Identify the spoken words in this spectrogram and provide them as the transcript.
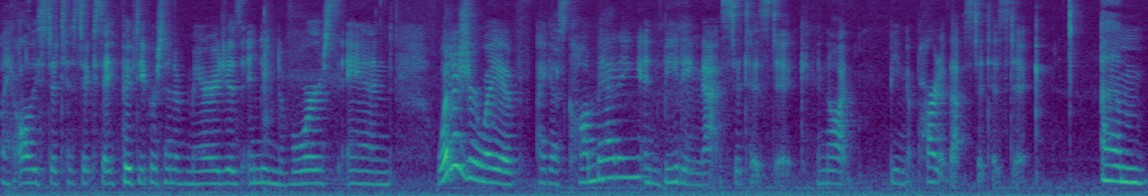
like all these statistics say 50% of marriages end in divorce and what is your way of, I guess, combating and beating that statistic and not being a part of that statistic? Um,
